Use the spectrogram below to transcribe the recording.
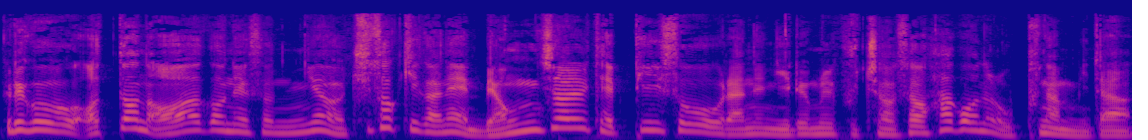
그리고 어떤 어학원에서는요 추석 기간에 명절 대피소라는 이름을 붙여서 학원을 오픈합니다.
